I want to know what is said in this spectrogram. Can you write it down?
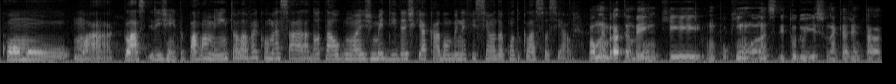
como uma classe dirigente do parlamento, ela vai começar a adotar algumas medidas que acabam beneficiando a quanto classe social. Vamos lembrar também que um pouquinho antes de tudo isso, né, que a gente está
